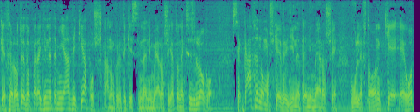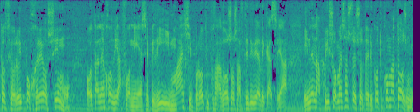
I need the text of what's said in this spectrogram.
Και θεωρώ ότι εδώ πέρα γίνεται μια αδικία από όσους κάνουν κριτική στην ενημέρωση για τον εξής λόγο. Σε κάθε νομοσχέδιο γίνεται ενημέρωση βουλευτών και εγώ το θεωρώ υποχρέωσή μου όταν έχω διαφωνίες, επειδή η μάχη πρώτη που θα δώσω σε αυτή τη διαδικασία είναι να πείσω μέσα στο εσωτερικό του κόμματό μου.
